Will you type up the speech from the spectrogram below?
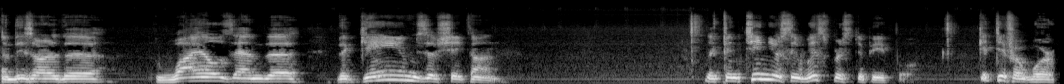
And these are the wiles and the the games of shaitan that continuously whispers to people, get different work,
